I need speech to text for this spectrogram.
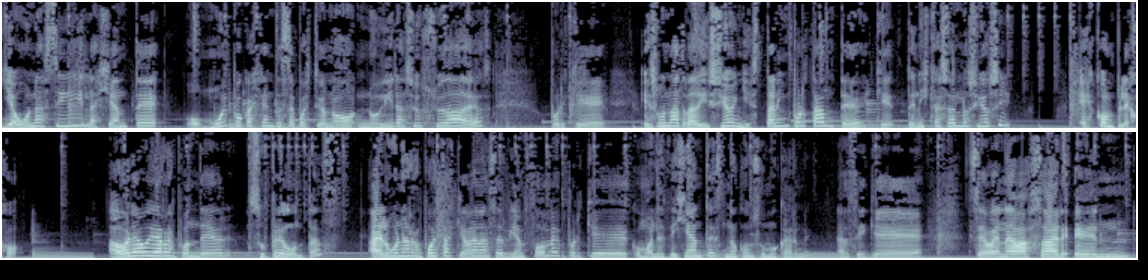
y aún así la gente, o muy poca gente se cuestionó no ir a sus ciudades porque es una tradición y es tan importante que tenéis que hacerlo sí o sí. Es complejo. Ahora voy a responder sus preguntas. Hay algunas respuestas que van a ser bien fomes porque, como les dije antes, no consumo carne. Así que se van a basar en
